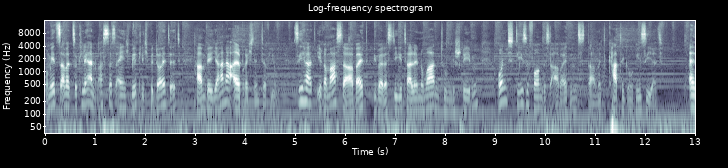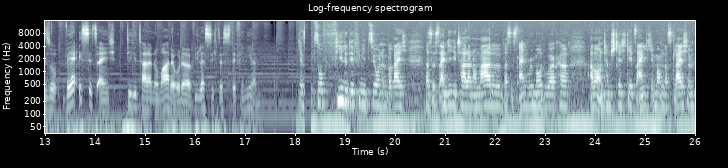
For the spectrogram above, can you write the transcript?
Um jetzt aber zu klären, was das eigentlich wirklich bedeutet, haben wir Jana Albrecht interviewt. Sie hat ihre Masterarbeit über das digitale Nomadentum geschrieben und diese Form des Arbeitens damit kategorisiert. Also, wer ist jetzt eigentlich digitaler Nomade oder wie lässt sich das definieren? Es gibt so viele Definitionen im Bereich, was ist ein digitaler Nomade, was ist ein Remote Worker, aber unterm Strich geht es eigentlich immer um das Gleiche,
